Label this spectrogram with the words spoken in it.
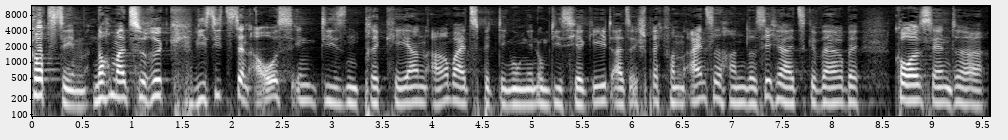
Trotzdem, nochmal zurück, wie sieht es denn aus in diesen prekären Arbeitsbedingungen, um die es hier geht? Also ich spreche von Einzelhandel, Sicherheitsgewerbe, Callcenter,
